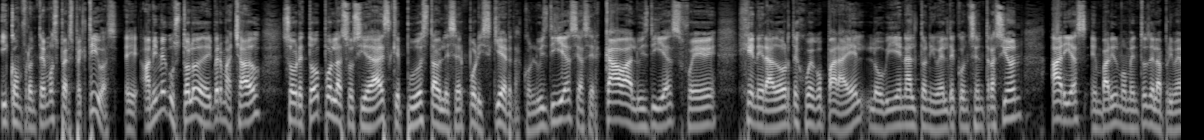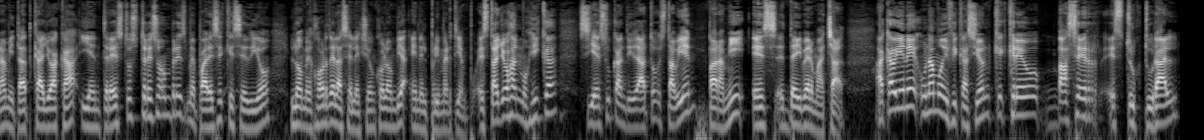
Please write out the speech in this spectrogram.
y confrontemos perspectivas. Eh, a mí me gustó lo de David Machado, sobre todo por las sociedades que pudo establecer por izquierda. Con Luis Díaz se acercaba a Luis Díaz, fue generador de juego para él, lo vi en alto nivel de concentración. Arias en varios momentos de la primera mitad cayó acá y entre estos tres hombres me parece que se dio lo mejor de la selección Colombia en el primer tiempo. Está Johan Mojica, si es su candidato, está bien, para mí es David Machado. Acá viene una modificación que creo va a ser estructural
